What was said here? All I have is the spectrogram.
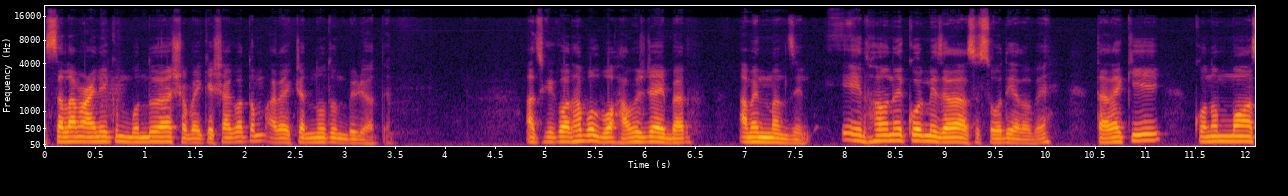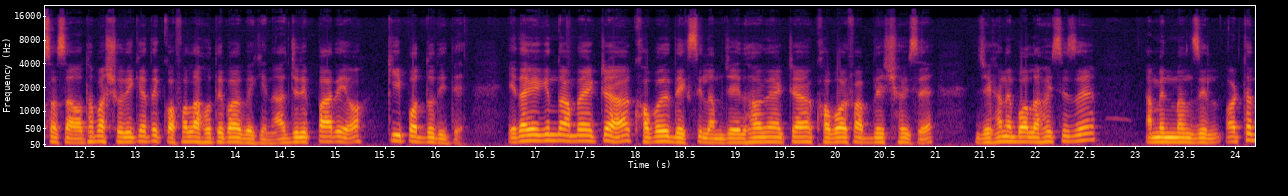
আসসালামু আলাইকুম বন্ধুরা, সবাইকে স্বাগতম আর একটা নতুন ভিডিওতে। আজকে কথা বলব হাউস ড্রাইভার আমেন মানজিল। এই ধরনের কর্মী যারা আছে সৌদি আরবে, তারা কি কোনো মহাসাসা অথবা শরিকাতে কফলা হতে পারবে কিনা? আর যদি পারেও, কি পদ্ধতিতে? এর আগে কিন্তু আমরা একটা খবরে দেখছিলাম যে এই ধরনের একটা খবর পাবলিশ হয়েছে, যেখানে বলা হয়েছে যে আমিন মানজিল, অর্থাৎ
